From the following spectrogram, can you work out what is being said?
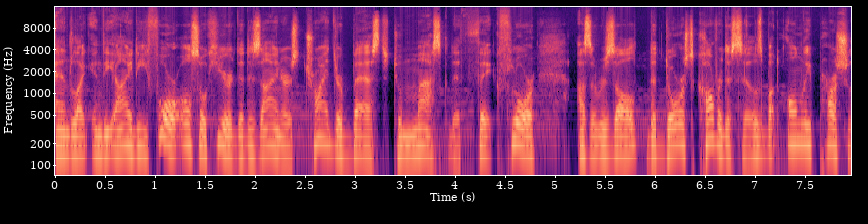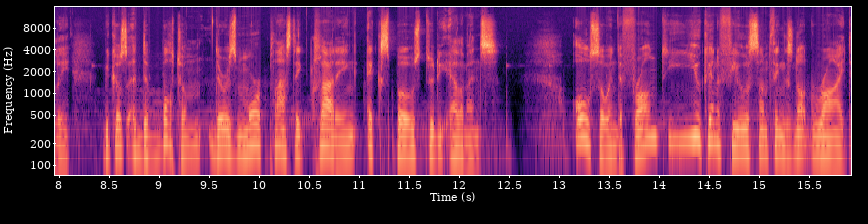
And like in the ID4, also here the designers tried their best to mask the thick floor. As a result, the doors cover the sills but only partially, because at the bottom there is more plastic cladding exposed to the elements. Also in the front, you can feel something's not right.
